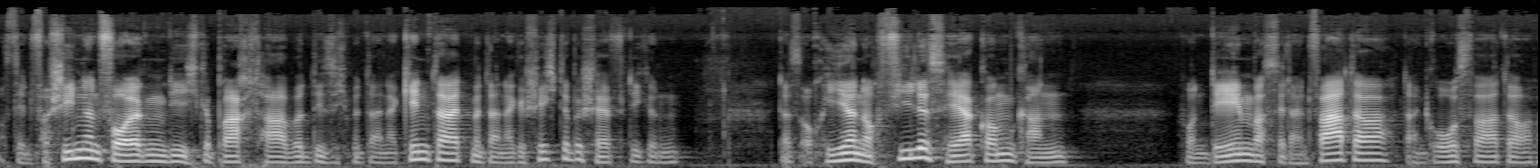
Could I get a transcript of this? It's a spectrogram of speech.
aus den verschiedenen Folgen, die ich gebracht habe, die sich mit deiner Kindheit, mit deiner Geschichte beschäftigen, dass auch hier noch vieles herkommen kann, von dem, was dir dein Vater, dein Großvater,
